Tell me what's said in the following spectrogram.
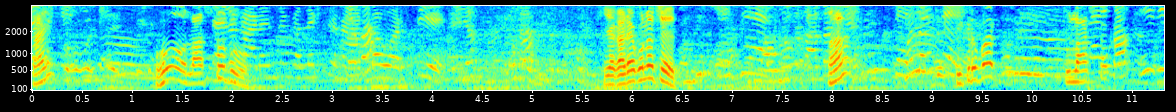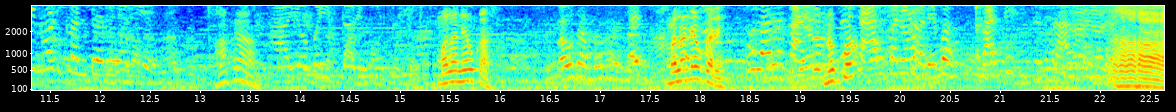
काय? हो लाजतो तू. या गाड्या कोणाच्या आहेत? हा? त्याचे इकडे बघ. तू लाजतो का? ही का? मला नेऊ का? मला नेऊ का रे? नको? चार बंद करे बघ काय ते तिचे चार बंद करे. हा.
